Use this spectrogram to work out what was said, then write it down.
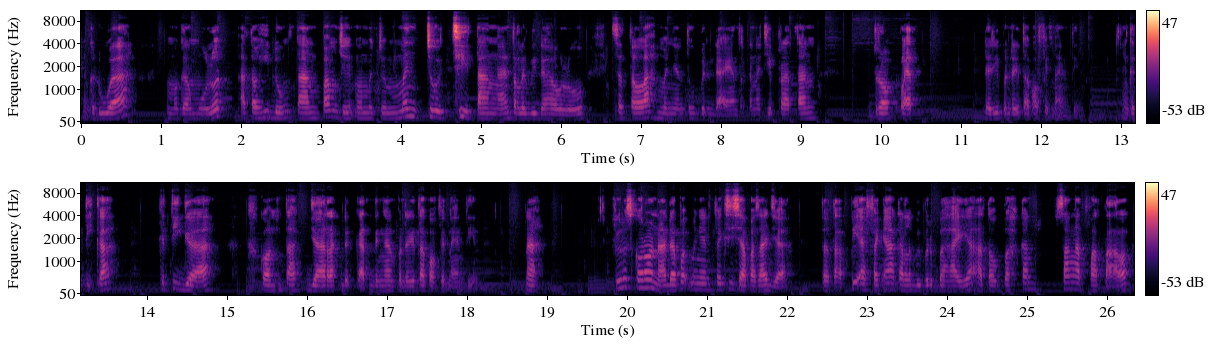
Yang kedua, memegang mulut atau hidung tanpa mencuci, mencuci tangan terlebih dahulu setelah menyentuh benda yang terkena cipratan droplet dari penderita COVID-19. Yang ketiga, ketiga, kontak jarak dekat dengan penderita COVID-19. Nah, virus corona dapat menginfeksi siapa saja, tetapi efeknya akan lebih berbahaya atau bahkan sangat fatal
